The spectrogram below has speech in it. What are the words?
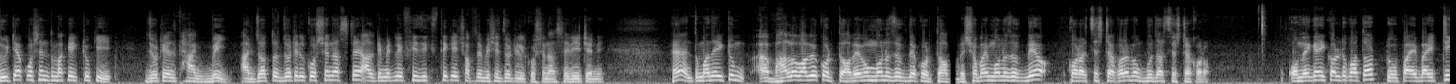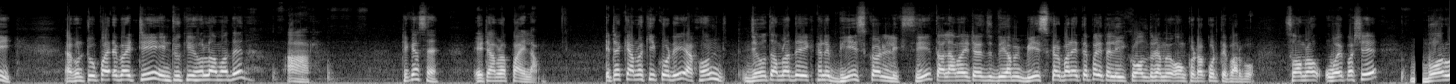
দুইটা কোশ্চেন তোমাকে একটু কি জটিল থাকবেই। আর যত জটিল কোশ্চেন আসছে আলটিমেটলি ফিজিক্স থেকেই সবচেয়ে বেশি জটিল কোশ্চেন আসে রিটেনে হ্যাঁ তোমাদের একটু ভালোভাবে করতে হবে এবং মনোযোগ দিয়ে করতে হবে। সবাই মনোযোগ দিয়ে করার চেষ্টা করো এবং বোঝার চেষ্টা করো। ওমেগা ইকাল টু কত? Two pi by T. এখন two pi by T into কি হলো আমাদের? আর। ঠিক আছে? এটা আমরা পাইলাম। এটাকে আমরা কি করি? এখন যেহেতু আমাদের এখানে ভি স্কোয়ার লিখছি, তাহলে আমরা এটা যদি আমি ভি স্কোয়ার বানাইতে পারি, তাহলে ইকুয়াল ধরে আমি অঙ্কটা করতে পারব। সো আমরা ওই পাশে বর্গ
